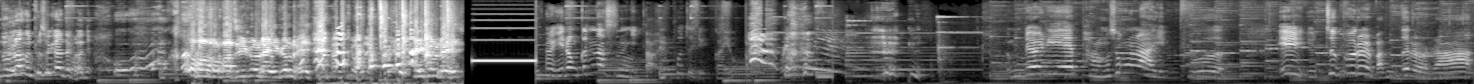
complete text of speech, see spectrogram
놀라는 표정이 해야 될거 아니야. 어 맞아 이걸로 해 이걸로 해 이걸로 해 이걸로 해 그럼 이름 끝났습니다. 일포 드릴까요? 은별이의 방송 라이브 1. 유튜브를 만들어라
